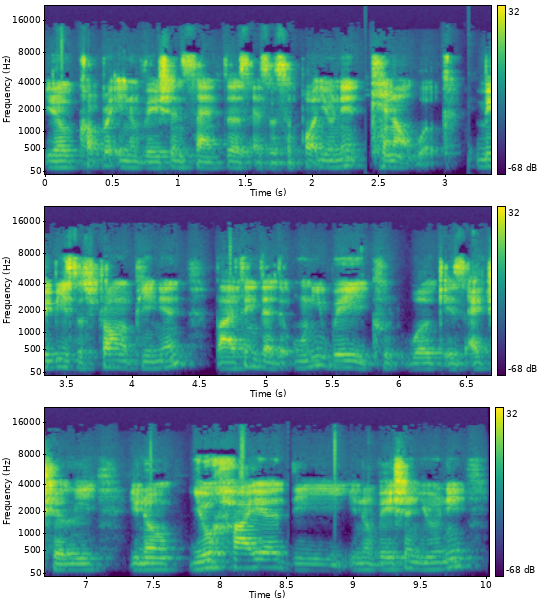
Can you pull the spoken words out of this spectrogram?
you know, corporate innovation centers as a support unit cannot work. Maybe it's a strong opinion, but I think that the only way it could work is actually, you know, you hire the innovation unit,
